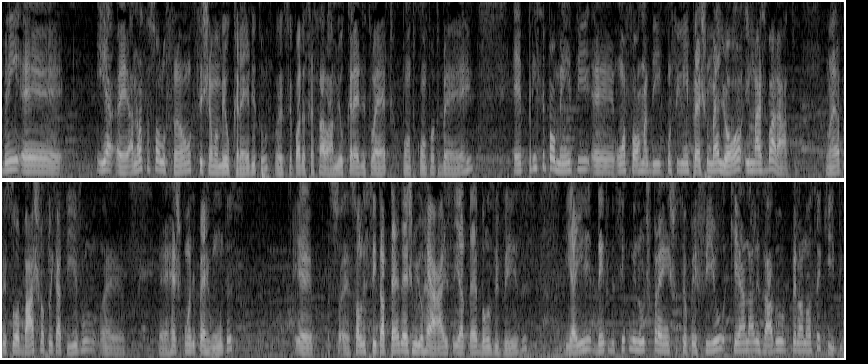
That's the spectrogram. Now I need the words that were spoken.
Bem, é, e a, é, a, nossa solução, que se chama Meu Crédito, você pode acessar lá, meucreditoapp.com.br, é principalmente é, uma forma de conseguir um empréstimo melhor e mais barato. Não é? A pessoa baixa o aplicativo, é, é responde perguntas, é, é, solicita até 10 mil reais e até 12 vezes, e aí, dentro de 5 minutos, preenche o seu perfil, que é analisado pela nossa equipe.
